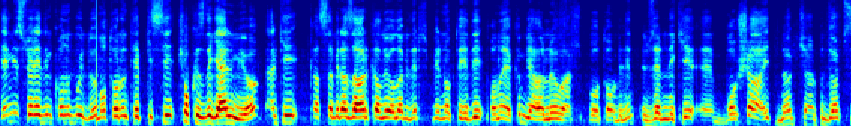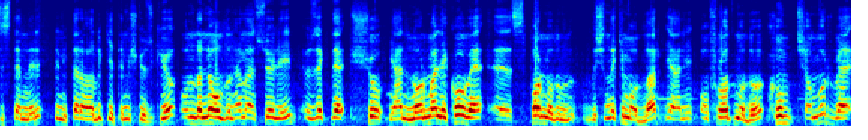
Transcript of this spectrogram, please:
demin söylediğim konu buydu. Motorun tepkisi çok hızlı gelmiyor. Belki kasa biraz ağır kalıyor olabilir. 1.7 tona yakın bir ağırlığı var bu otomobilin. Üzerindeki e, boşa ait 4x4 sistemleri bir miktar ağırlık getirmiş gözüküyor. Onun da ne olduğunu hemen söyleyeyim. Özellikle şu yani normal eco ve e, spor modun dışındaki modlar yani offroad modu, kum, çamur ve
